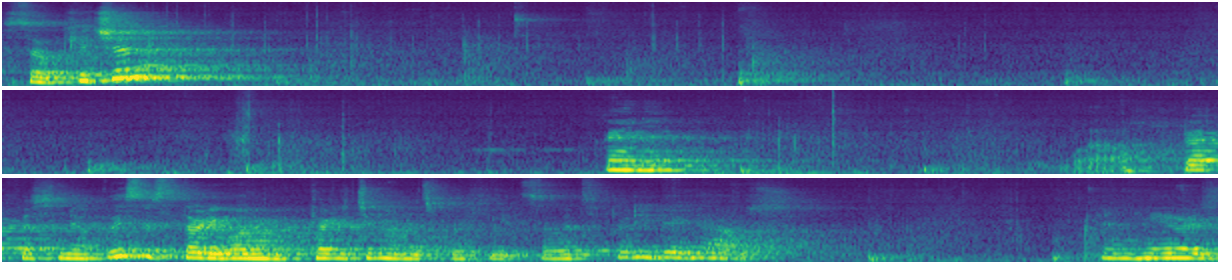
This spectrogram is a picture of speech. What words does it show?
So kitchen. Granite. Wow. Breakfast nook. This is 31, 3200 square feet, so it's pretty big house. And here is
